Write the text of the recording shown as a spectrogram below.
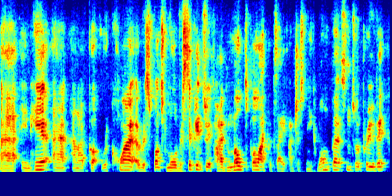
uh, in here. Uh, and I've got require a response from all recipients. So if I had multiple, I could say I just need one person to approve it,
